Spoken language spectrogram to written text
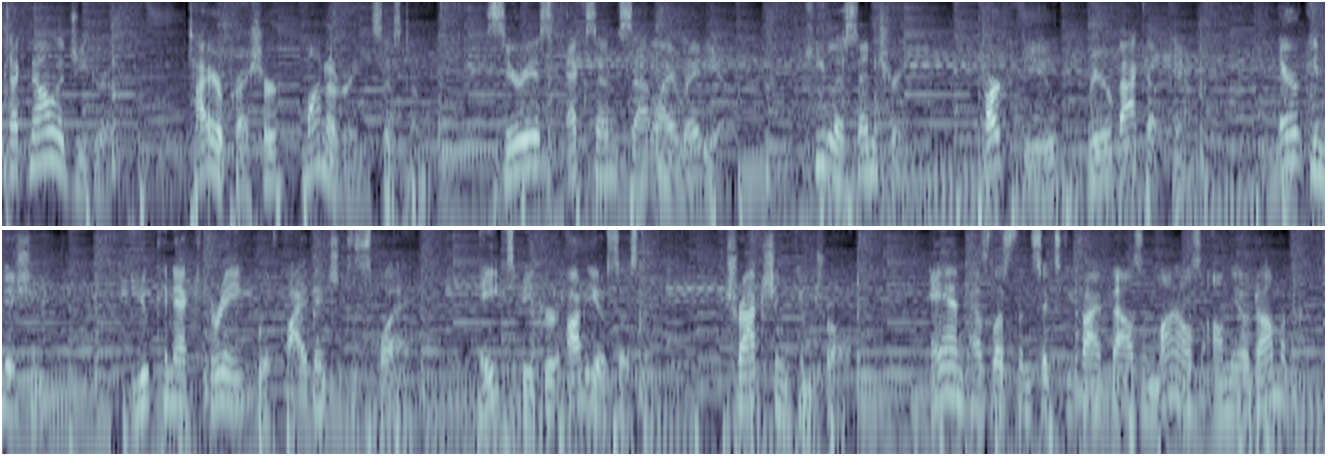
technology group, tire pressure monitoring system, Sirius XM satellite radio, keyless entry, park view rear backup camera, air conditioning, Uconnect 3 with 5-inch display, 8-speaker audio system, traction control, and has less than 65,000 miles on the odometer.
